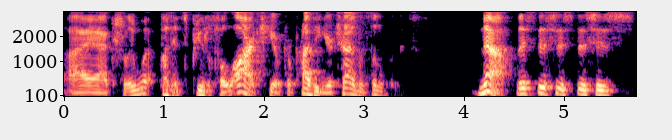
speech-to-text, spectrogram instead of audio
I actually would. But it's beautiful art. You're depriving your child of little. No, this this is this is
